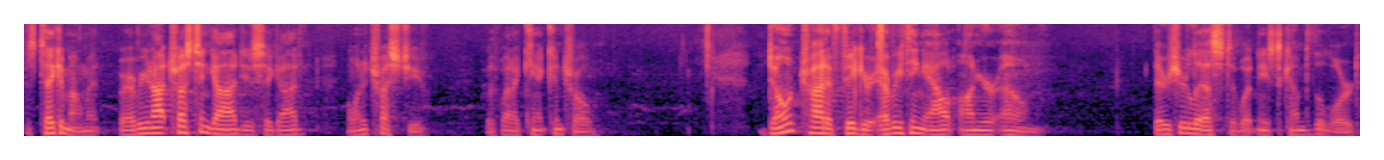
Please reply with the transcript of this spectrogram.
Just take a moment. Wherever you're not trusting God, you just say, God, I want to trust you with what I can't control. Don't try to figure everything out on your own. There's your list of what needs to come to the Lord.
